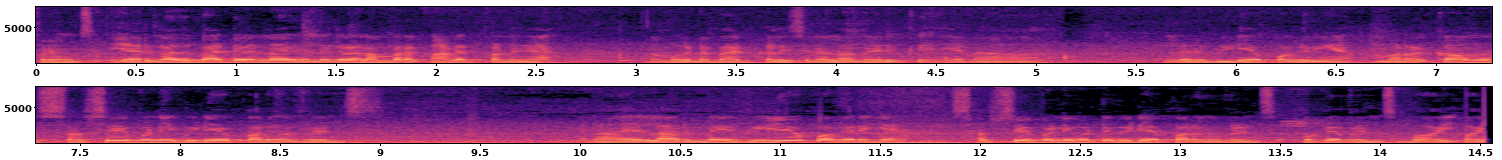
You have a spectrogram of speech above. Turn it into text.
ஃப்ரெண்ட்ஸ் யாருக்காவது பேட் வேணுன்னா இதில் இருக்கிற நம்பரை காண்டாக்ட் பண்ணுங்கள் நம்மக்கிட்ட பேட் கலெக்ஷன் எல்லாமே இருக்குது ஏன்னா எல்லோரும் வீடியோ பார்க்குறீங்க. மறக்காமல் சப்ஸ்கிரைப் பண்ணி வீடியோ பாருங்கள் ஃப்ரெண்ட்ஸ் ஏன்னா எல்லாருமே வீடியோ பார்க்குறீங்க. சப்ஸ்கிரைப் பண்ணி மட்டும் வீடியோ பாருங்கள் friends okay friends bye bye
